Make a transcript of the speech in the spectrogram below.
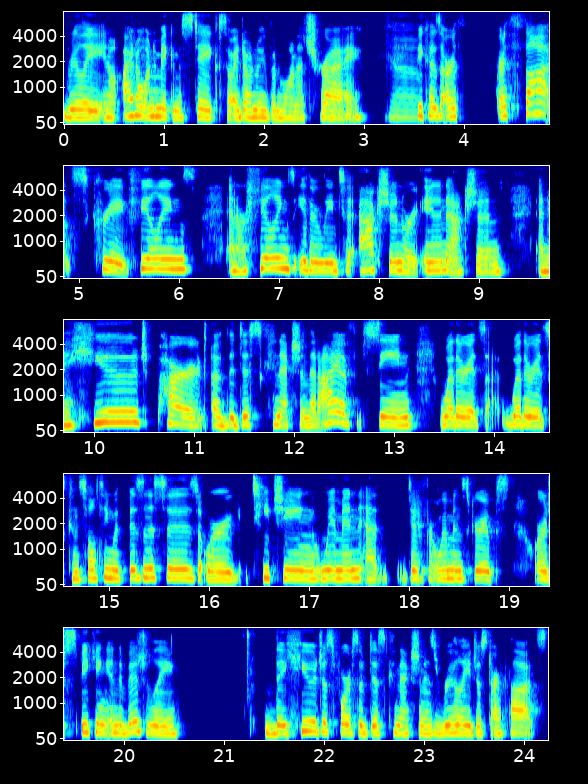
really you know i don't want to make a mistake so i don't even want to try yeah. because our our thoughts create feelings, and our feelings either lead to action or inaction. And a huge part of the disconnection that I have seen, whether it's whether it's consulting with businesses or teaching women at different women's groups or speaking individually, the hugest force of disconnection is really just our thoughts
